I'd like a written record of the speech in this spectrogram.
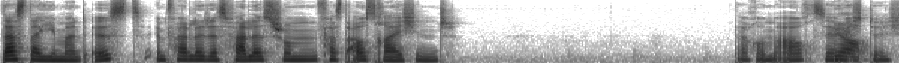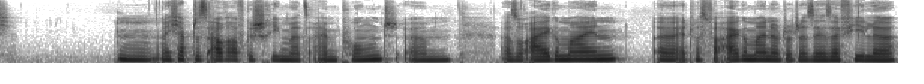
dass da jemand ist, im Falle des Falles schon fast ausreichend. Darum auch sehr ja. wichtig. Hm, ich habe das auch aufgeschrieben als einen Punkt. Ähm, also allgemein, äh, etwas verallgemeinert oder sehr, sehr viele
